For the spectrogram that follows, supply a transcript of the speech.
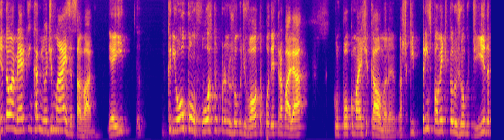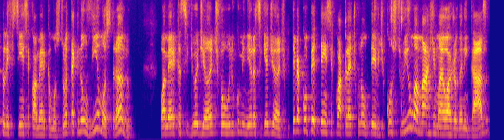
ida o América encaminhou demais essa vaga. E aí criou o conforto para no jogo de volta poder trabalhar com um pouco mais de calma, né? Acho que principalmente pelo jogo de ida, pela eficiência que o América mostrou, até que não vinha mostrando, o América seguiu adiante, foi o único mineiro a seguir adiante. Porque teve a competência que o Atlético não teve de construir uma margem maior jogando em casa,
